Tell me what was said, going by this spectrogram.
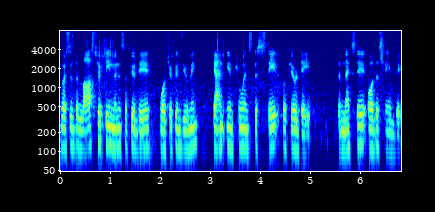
versus the last 15 minutes of your day, what you're consuming, can influence the state of your day, the next day or the same day.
